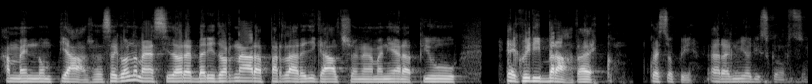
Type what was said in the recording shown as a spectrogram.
a me non piace. Secondo me si dovrebbe ritornare a parlare di calcio in una maniera più equilibrata. Ecco, questo qui era il mio discorso.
